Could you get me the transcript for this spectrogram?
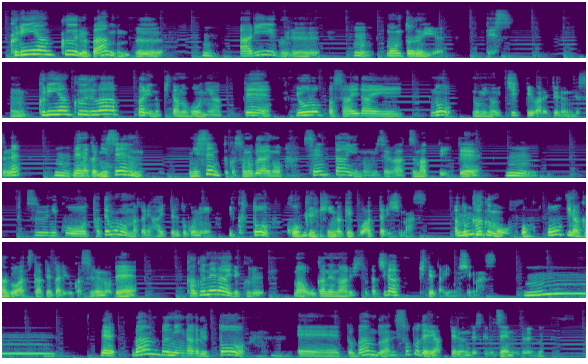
クリーンアンクール、バンブー、うんアリーグル、うん。モントルイユです。うん。クリーンアンクールはパリの北の方にあって、ヨーロッパ最大の飲みの市って言われてるんですね。うん。で、なんか2000、2000とかそのぐらいの1000単位のお店が集まっていて、うん。普通にこう建物の中に入ってるとこに行くと高級品が結構あったりします。あと家具もお大きな家具を扱ってたりとかするので、家具狙いで来る、まあお金のある人たちが来てたりもします。うーん。で、バンブになると、えっ、と、バンブはね、外でやってるんですけど、全部。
